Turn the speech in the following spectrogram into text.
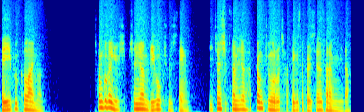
데이브 클라이먼. 1967년 미국 출생, 2013년 합병증으로 자택에서 별세한 사람입니다.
